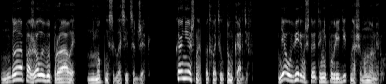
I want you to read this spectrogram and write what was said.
«Да, пожалуй, вы правы», не мог не согласиться Джек. «Конечно», — подхватил Том Кардив. «Я уверен, что это не повредит нашему номеру.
